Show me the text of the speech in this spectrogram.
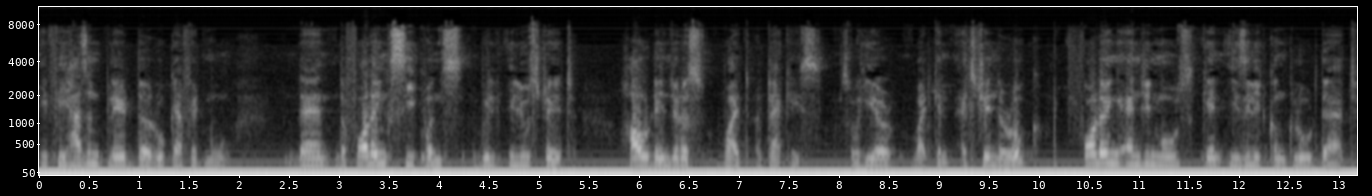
if he hasn't played the rook f8 move, then the following sequence will illustrate how dangerous white attack is. So here white can exchange the rook. Following engine moves can easily conclude that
